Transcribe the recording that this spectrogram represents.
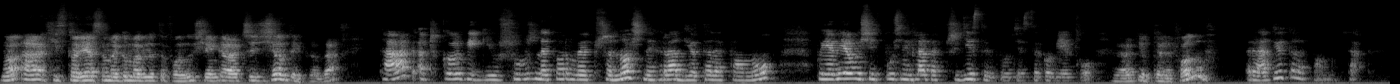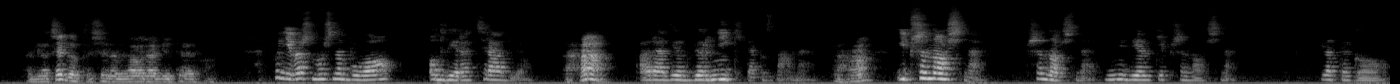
No, a historia samego magnetofonu sięga lat 60., prawda? Tak, aczkolwiek już różne formy przenośnych radiotelefonów pojawiały się w późnych latach 30. XX wieku. Radiotelefonów? Radiotelefonów, tak. A dlaczego to się nazywało radiotelefon? Ponieważ można było odbierać radio, Aha, a radioodbiorniki tak zwane. aha. I przenośne, przenośne, niewielkie przenośne. Dlatego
